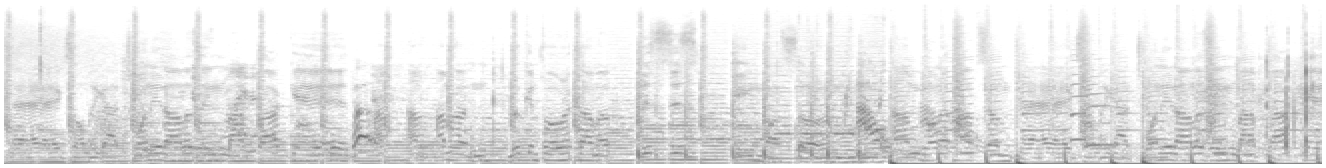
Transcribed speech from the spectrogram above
tags. Only got twenty dollars in my pocket. I'm, I'm, I'm hunting, looking for a come up. This is being awesome. I'm gonna pop some tags. Only got twenty dollars in my pocket.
